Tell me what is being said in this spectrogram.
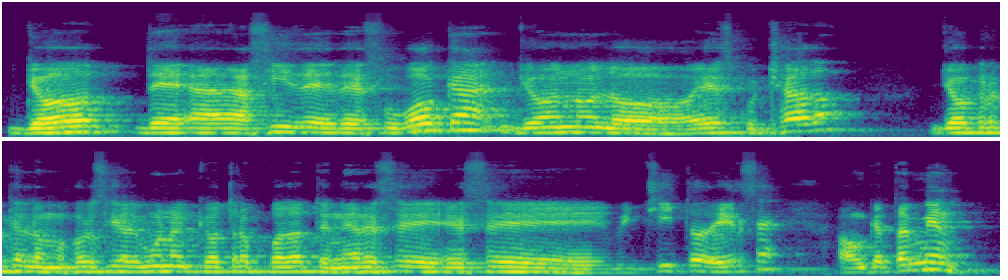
Yo, de, así de, de su boca, yo no lo he escuchado. Yo creo que a lo mejor sí alguna que otra pueda tener ese, ese bichito de irse, aunque también,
